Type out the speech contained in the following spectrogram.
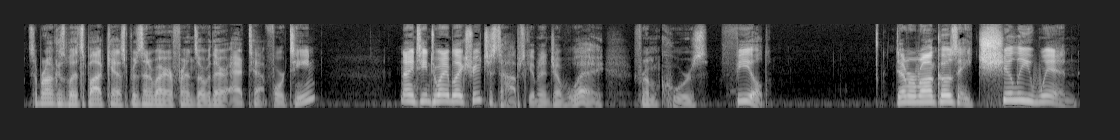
It's a Broncos Blitz podcast presented by our friends over there at Tap 14, 1920 Blake Street, just a hop, skip, and a jump away from Coors Field. Denver Broncos, a chilly win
